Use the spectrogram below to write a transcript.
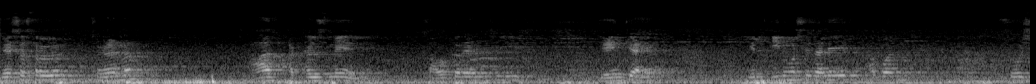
जय शस्त्रवीर सगळ्यांना. आज अठ्ठावीस मे सावरकर यांची जयंती आहे. गेली तीन वर्षे झाले आपण शोष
